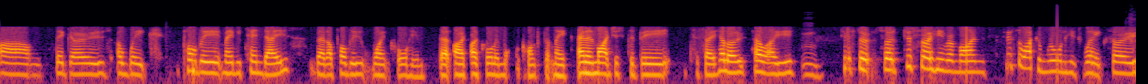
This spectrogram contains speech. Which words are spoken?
um, there goes a week, probably maybe ten days that I probably won't call him. That I, I call him constantly, and it might just to be to say hello, how are you? Mm. Just so, so just so he reminds just so I can ruin his week. So,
